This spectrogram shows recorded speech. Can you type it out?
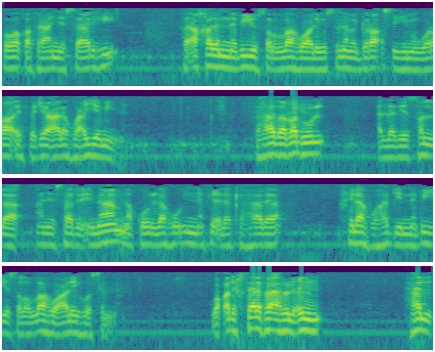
فوقف عن يساره فأخذ النبي صلى الله عليه وسلم برأسه من ورائه فجعله عن يمينه. فهذا الرجل الذي صلى عن يسار الإمام نقول له إن فعلك هذا خلاف هدي النبي صلى الله عليه وسلم. وقد اختلف أهل العلم هل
